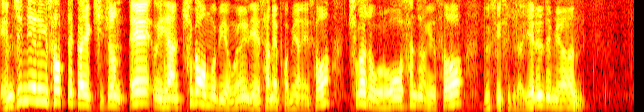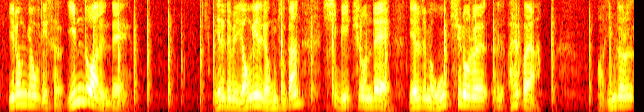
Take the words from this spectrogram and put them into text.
엔지니어링 사업 대가의 기준에 의한 추가 업무 비용을 예산의 범위 안에서 추가적으로 산정해서 넣을 수 있습니다. 예를 들면 이런 경우도 있어요. 임도하는데 예를 들면 0일 0주간 12km인데 예를 들면 5km를 할 거야. 어, 임도를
